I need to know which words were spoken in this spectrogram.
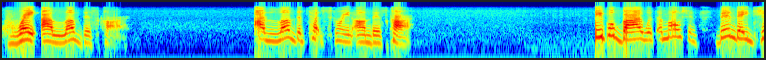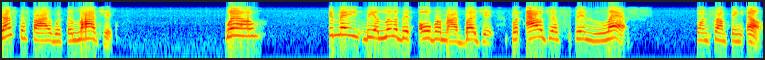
great. I love this car. I love the touch screen on this car. People buy with emotion. Then they justify with the logic. Well, it may be a little bit over my budget, but I'll just spend less on something else.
